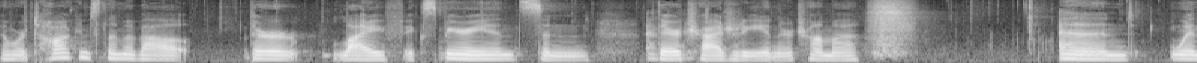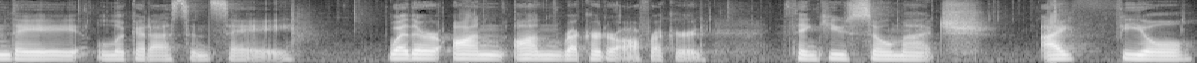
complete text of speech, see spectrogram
and we're talking to them about their life experience and their tragedy and their trauma. And when they look at us and say, whether on, on record or off record, thank you so much. I feel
